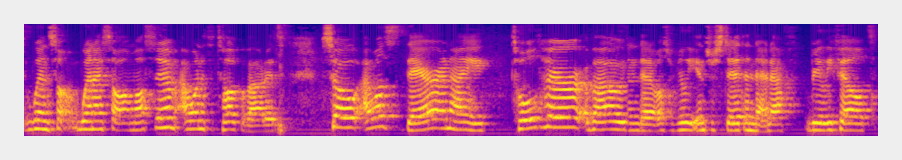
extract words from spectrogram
when, so, when I saw a Muslim, I wanted to talk about it. So I was there and I told her about and that I was really interested and that I've really felt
